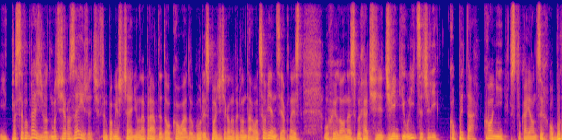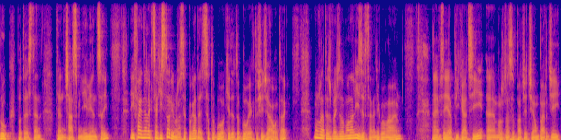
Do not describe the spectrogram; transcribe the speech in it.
i proszę sobie wyobrazić, bo możecie się rozejrzeć w tym pomieszczeniu, naprawdę dookoła, do góry, spojrzeć, jak ono wyglądało. Co więcej, okno jest uchylone, słychać dźwięki ulicy, czyli kopyta koni stukających o bruk, bo to jest ten, ten czas mniej więcej. I fajna lekcja historii, można sobie pogadać, co to było, kiedy to było, jak to się działo, tak? Można też wejść do Monalizy, wcale nie kłamałem, e, w tej aplikacji. E, Można zobaczyć ją bardziej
